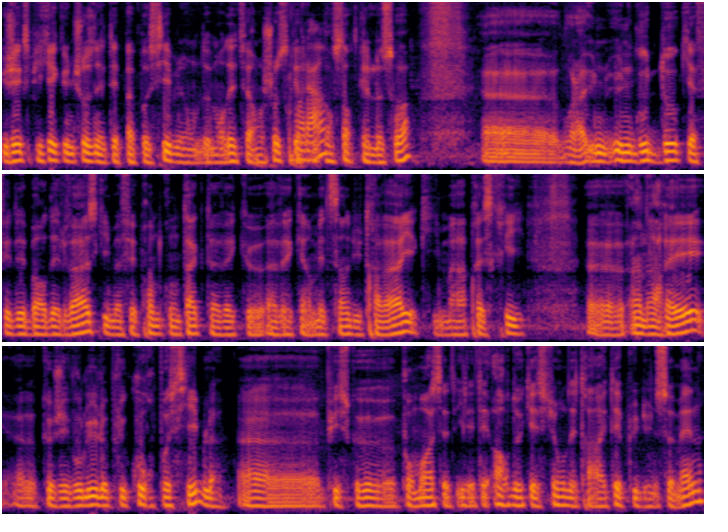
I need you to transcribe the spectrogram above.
j'ai expliqué qu'une chose n'était pas possible et on me demandait de faire en chose Voilà. en sorte qu'elle le soit. Euh, voilà, une, goutte d'eau qui a fait déborder le vase, qui m'a fait prendre contact avec, euh, avec un médecin du travail, qui m'a prescrit euh, un arrêt que j'ai voulu le plus court possible, puisque pour moi, il était hors de question d'être arrêté plus d'une semaine.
